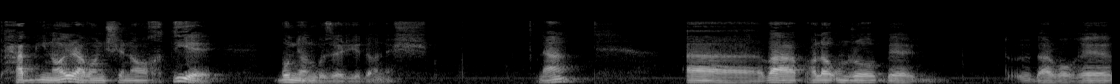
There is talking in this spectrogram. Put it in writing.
تبینای روانشناختی بنیانگذاری دانش. نه؟ و حالا اون رو به در واقع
